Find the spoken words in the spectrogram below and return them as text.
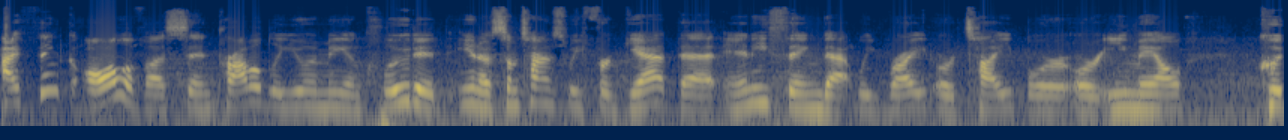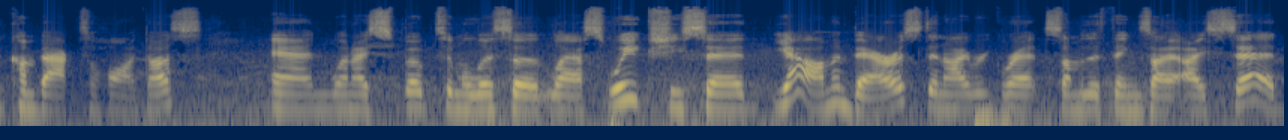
I think all of us, and probably you and me included, you know, sometimes we forget that anything that we write or type or, or email could come back to haunt us. And when I spoke to Melissa last week, she said, Yeah, I'm embarrassed and I regret some of the things I, I said.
